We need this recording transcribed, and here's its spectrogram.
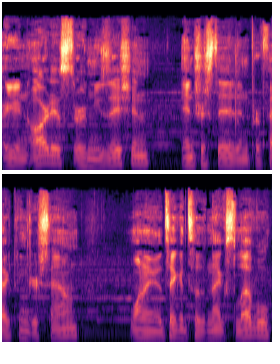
Are you an artist or a musician interested in perfecting your sound, wanting to take it to the next level?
